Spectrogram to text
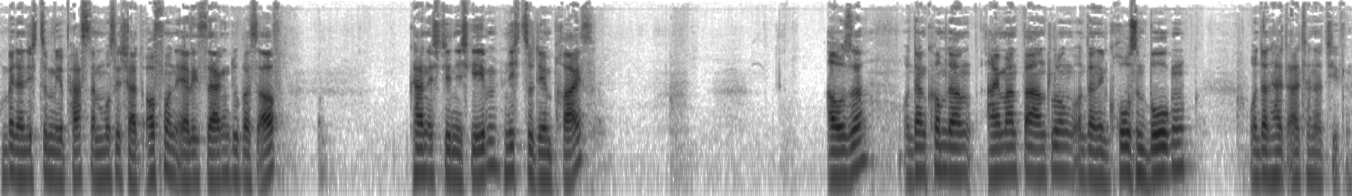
Und wenn er nicht zu mir passt, dann muss ich halt offen und ehrlich sagen, du pass auf, kann ich dir nicht geben, nicht zu dem Preis. Außer, und dann kommt dann Einwandbehandlung und dann den großen Bogen und dann halt Alternativen.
